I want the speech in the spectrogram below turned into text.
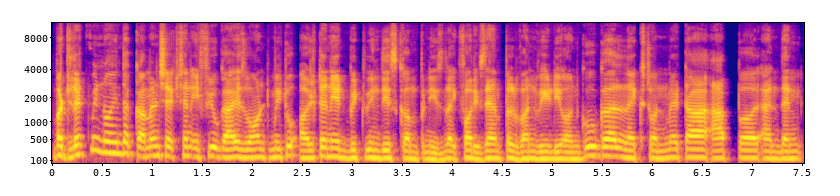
But let me know in the comment section if you guys want me to alternate between these companies. Like for example one video on google next on meta apple and then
